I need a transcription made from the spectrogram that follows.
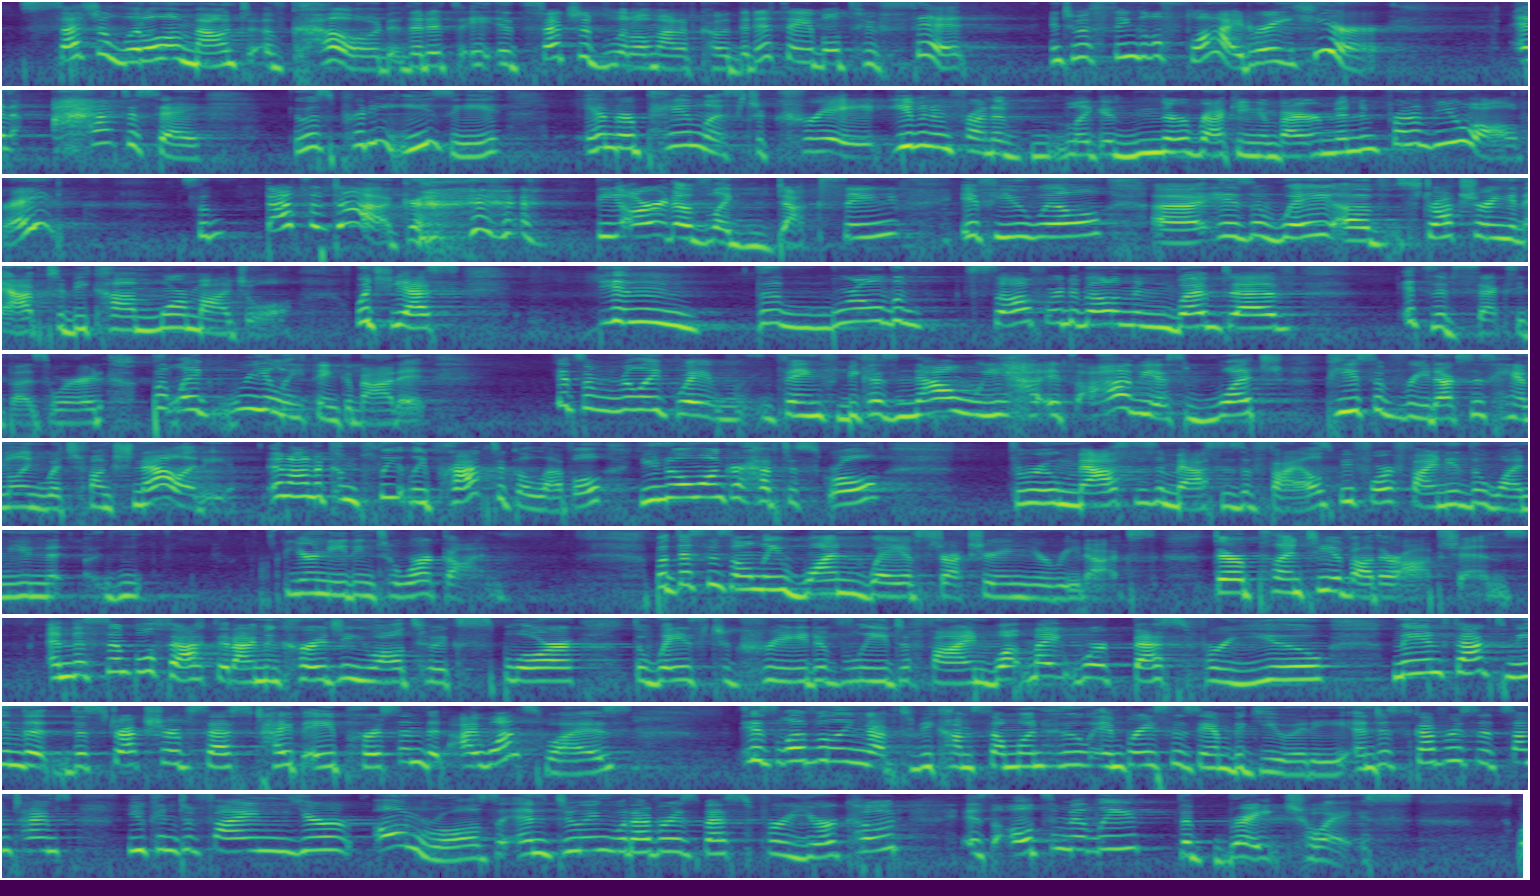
such a little amount of code that it's, it's such a little amount of code that it's able to fit into a single slide right here. And I have to say, it was pretty easy and or painless to create, even in front of like a nerve-wracking environment in front of you all, right? So that's a duck. the art of like duxing, if you will, uh, is a way of structuring an app to become more module, which yes, in the world of software development and web dev, it's a sexy buzzword, but like really think about it. it's a really great thing because now we it's obvious which piece of Redux is handling which functionality. And on a completely practical level, you no longer have to scroll through masses and masses of files before finding the one you, you're needing to work on. But this is only one way of structuring your Redux. There are plenty of other options. And the simple fact that I'm encouraging you all to explore the ways to creatively define what might work best for you may in fact mean that the structure-obsessed type A person that I once was is leveling up to become someone who embraces ambiguity and discovers that sometimes you can define your own rules and doing whatever is best for your code is ultimately the right choice.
